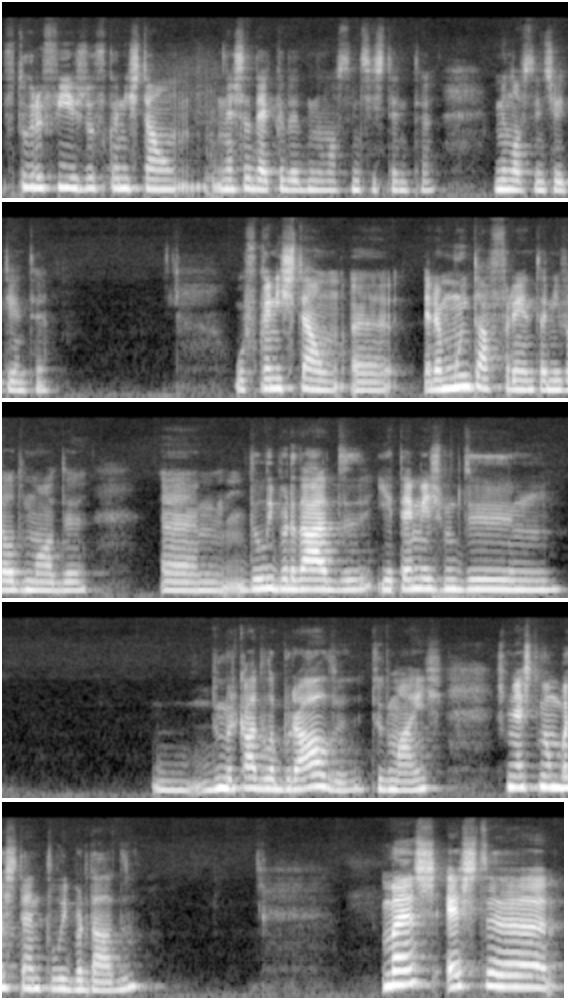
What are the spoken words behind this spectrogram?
fotografias do Afeganistão nesta década de 1970, 1980, o Afeganistão uh, era muito à frente a nível de moda, um, de liberdade e até mesmo de, de mercado laboral e tudo mais. As mulheres tinham bastante liberdade. Mas esta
